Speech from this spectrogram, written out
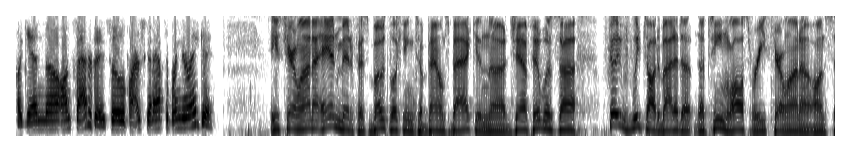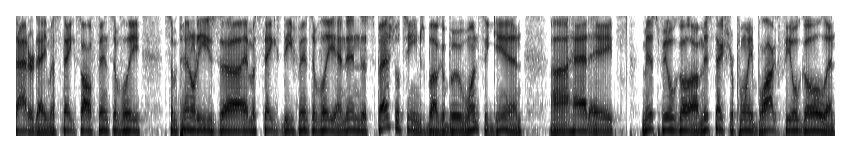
again uh, on Saturday. So the Pirates are going to have to bring their A game. East Carolina and Memphis both looking to bounce back. And uh, Jeff, it was uh, we've talked about it a, a, team loss for East Carolina on Saturday. Mistakes offensively, some penalties uh, and mistakes defensively, and then the special teams bugaboo once again uh, had a missed field goal, a missed extra point, blocked field goal, and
